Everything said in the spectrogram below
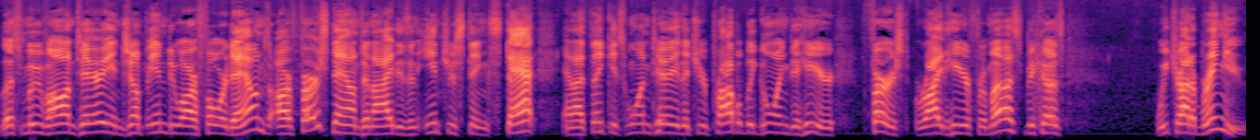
Let's move on, Terry, and jump into our four downs. Our first down tonight is an interesting stat, and I think it's one, Terry, that you're probably going to hear first right here from us because we try to bring you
